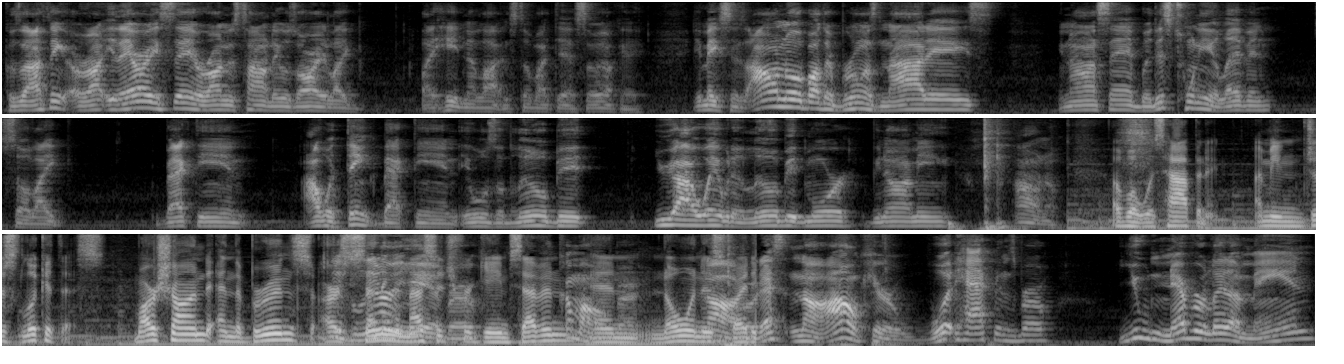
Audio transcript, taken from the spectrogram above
because I think around they already say around this time they was already like like hitting a lot and stuff like that. So okay, it makes sense. I don't know about the Bruins nowadays. You know what I'm saying? But this 2011, so like back then, I would think back then it was a little bit. You got away with a little bit more. You know what I mean? I don't know. of what was happening. I mean, just look at this. Marchand and the Bruins are Just sending a literally, yeah, message for Game 7, Come on, and bro. no one is nah, fighting. Bro, that's no. I don't care what happens, bro. You never let a man,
